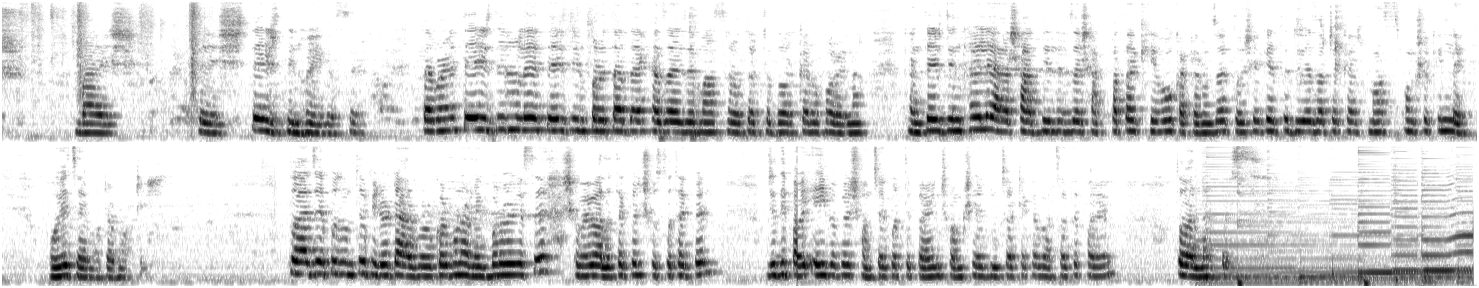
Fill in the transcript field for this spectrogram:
বাইশ, তেইশ তেইশ দিন হয়ে গেছে। তার মানে তেইশ দিন হলে তেইশ দিন পরে তার দেখা যায় যে মাছের অত একটা দরকারও পড়ে না। কারণ তেইশ দিন খাইলে আর সাত দিন দেখা যায় শাক পাতা খেয়েও কাটানো যায়। তো সেক্ষেত্রে দুই হাজার টাকার মাছ, মাংস কিনলে হয়ে যায় মোটামুটি। তো আজ এ পর্যন্ত ভিডিওটা আর বড় করব না, অনেক বড় হয়ে গেছে। সবাই ভালো থাকবেন, সুস্থ থাকবেন। যদি এইভাবে সঞ্চয় করতে পারেন সংসারে দু চার টাকা বাঁচাতে পারেন। তো আল্লাহ হাফেজ।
